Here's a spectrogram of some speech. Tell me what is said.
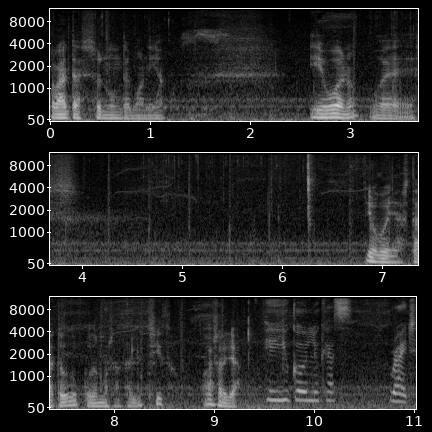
ratas son un demonio. Y bueno, pues... Yo que ya está todo. Podemos hacer el hechizo. Vamos allá. Here you go, Lucas. Right.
